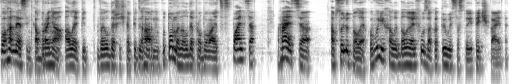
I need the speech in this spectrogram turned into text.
поганесенька броня, але під ВЛДшечка під гарним кутом, НЛД пробивається з пальця. Грається абсолютно легко. Виїхали, дали альфу, закотилися, стоїте, чекаєте.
